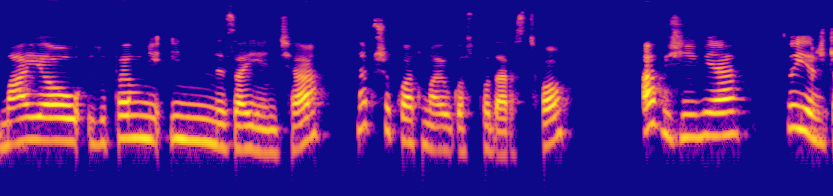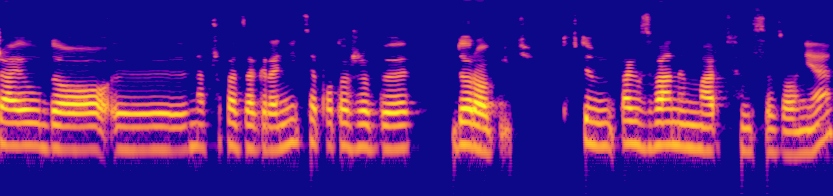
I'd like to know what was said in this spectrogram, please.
mają zupełnie inne zajęcia, na przykład mają gospodarstwo, a w zimie wyjeżdżają do y, na przykład za granicę po to, żeby dorobić w tym tak zwanym martwym sezonie.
